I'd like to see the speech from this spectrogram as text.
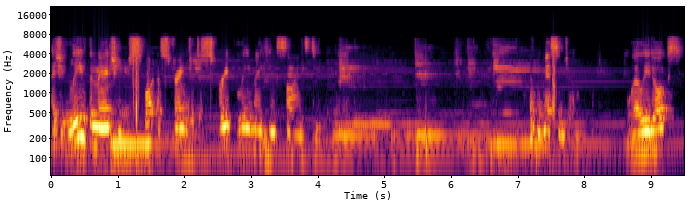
As you leave the mansion, you spot a stranger discreetly making signs to you. Messenger. Well, E-Dogs,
